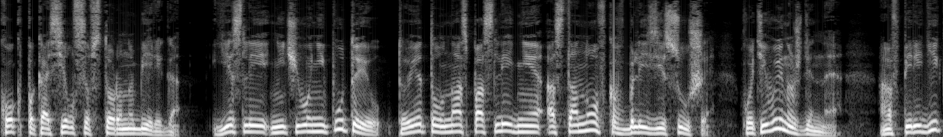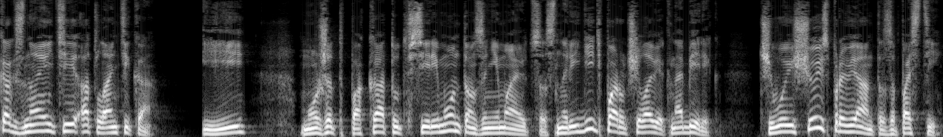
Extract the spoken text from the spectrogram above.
Кок покосился в сторону берега. Если ничего не путаю, то это у нас последняя остановка вблизи суши, хоть и вынужденная, а впереди, как знаете, Атлантика. И может, пока тут все ремонтом занимаются, снарядить пару человек на берег. Чего еще из провианта запасти?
